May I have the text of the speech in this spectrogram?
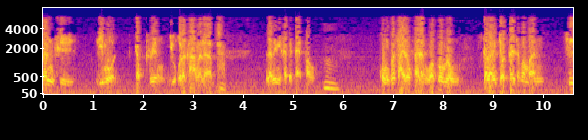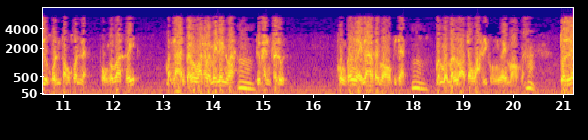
นั่นคือรีโมทกับเครื่องอยู่คนละทางแล้วนะครับครับแล้วไม่มีใครไปแตะต้องอืมผมก็ใส่ลงไปแล้วผมก็ก้มลงกำลังจดได้สักประมาณชื่อคนสองคนน่ะ ผมก็ว่าเฮ้ยมันนานไปว่าทำไมไม่เล่นวะอืมหรือแผ่นสะดุดผมก็เงยหน้าไปมองพี่แจ๊คอืมมันเหมือนมันรอจังหวะที่ผมเงยมองอะฮะตัวเล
